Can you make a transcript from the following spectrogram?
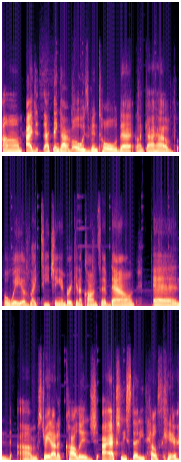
Um, I I think I've always been told that like I have a way of like teaching and breaking a concept down. And um, straight out of college, I actually studied healthcare.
